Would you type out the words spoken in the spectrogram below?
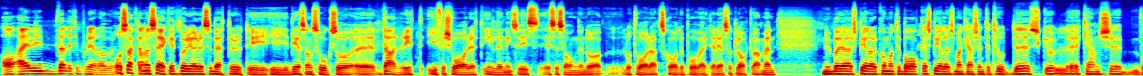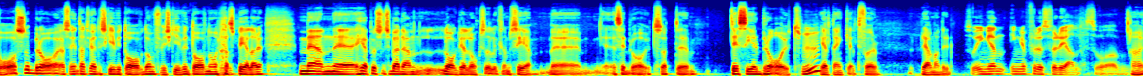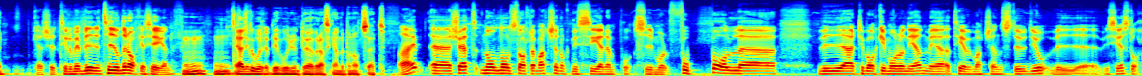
Ja, jag är väldigt imponerad av Och sakta men säkert börjar det se bättre ut i, i det som såg så eh, darrigt i försvaret inledningsvis i säsongen. Då. Låt vara att skador påverkar det såklart. Va? Men nu börjar spelare komma tillbaka, spelare som man kanske inte trodde skulle kanske vara så bra. Jag säger inte att vi hade skrivit av dem, för vi skriver inte av några mm. spelare. Men eh, helt plötsligt så börjar den lagdelen också liksom se, eh, se bra ut. Så att, eh, det ser bra ut mm. helt enkelt för Real Madrid. Så ingen, ingen förlust för Real. Så Nej. kanske till och med blir den tionde raka segern. Mm, mm. Ja, det vore, det vore ju inte överraskande på något sätt. Nej, eh, 21.00 startar matchen och ni ser den på Simor Fotboll. Eh, vi är tillbaka imorgon igen med TV-matchen Studio. Vi, eh, vi ses då.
